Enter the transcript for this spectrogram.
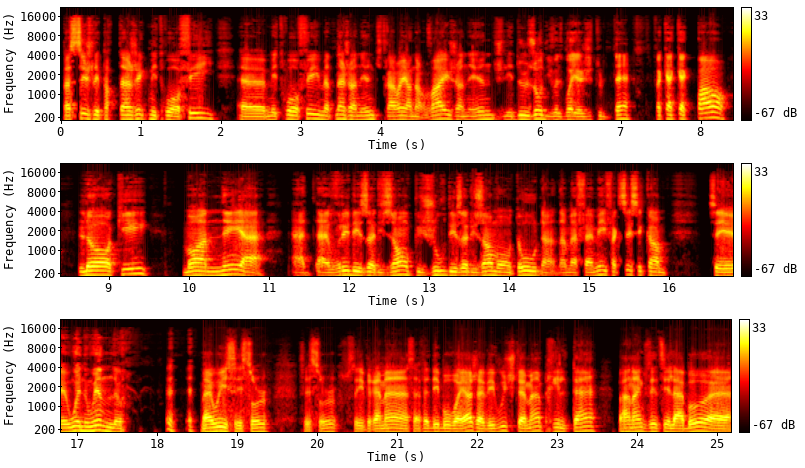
Parce que je l'ai partagé avec mes trois filles. Euh, mes trois filles, maintenant, j'en ai une qui travaille en Norvège, j'en ai une, les deux autres, ils veulent voyager tout le temps. Fait qu'à quelque part, le hockey m'a amené à, à, ouvrir des horizons, puis j'ouvre des horizons à mon tour dans, dans ma famille. Fait que c'est comme c'est win-win, là. ben oui, c'est sûr. C'est sûr. C'est vraiment, ça fait des beaux voyages. Avez-vous justement pris le temps pendant que vous étiez là-bas euh,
